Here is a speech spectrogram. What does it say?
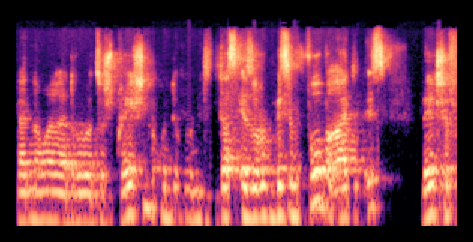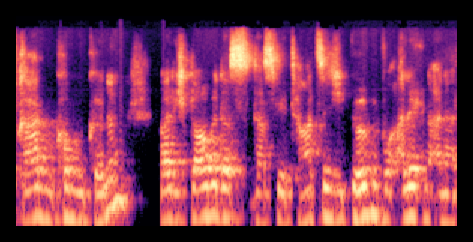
dann nochmal darüber zu sprechen und, und dass er so ein bisschen vorbereitet ist, welche Fragen kommen können, weil ich glaube, dass, dass wir tatsächlich irgendwo alle in eine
